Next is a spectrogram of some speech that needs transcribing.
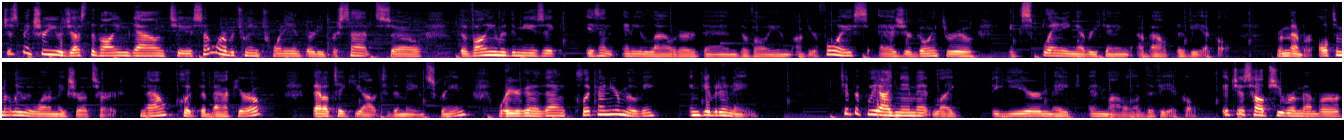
Just make sure you adjust the volume down to somewhere between 20 and 30% so the volume of the music isn't any louder than the volume of your voice as you're going through explaining everything about the vehicle. Remember, ultimately we want to make sure it's heard. Now, click the back arrow. That'll take you out to the main screen where you're going to then click on your movie and give it a name. Typically, I'd name it like the year, make, and model of the vehicle. It just helps you remember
